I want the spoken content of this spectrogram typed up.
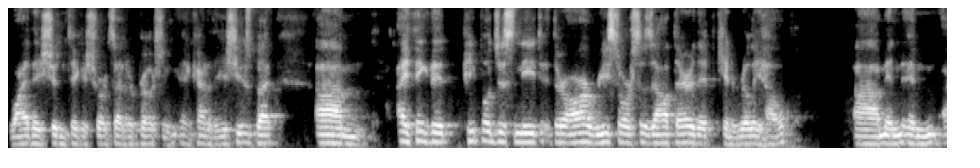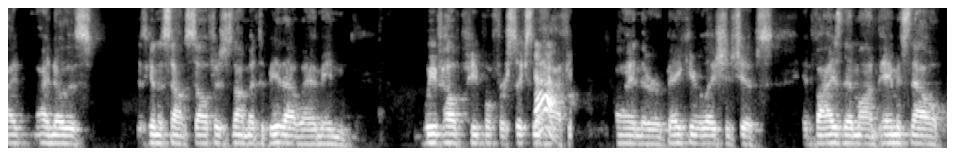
why they shouldn't take a short-sighted approach and, and kind of the issues. But um, I think that people just need, there are resources out there that can really help. Um, and and I, I know this is going to sound selfish. It's not meant to be that way. I mean, we've helped people for six and yeah. a half years find their banking relationships, advise them on payments. Now,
